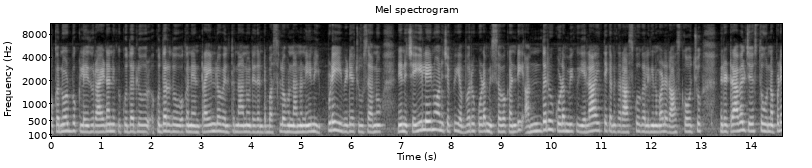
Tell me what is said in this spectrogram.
ఒక నోట్బుక్ లేదు రాయడానికి కుదరదు కుదరదు. ఒక నేను ట్రైన్లో వెళ్తున్నాను లేదంటే బస్సులో ఉన్నాను. నేను ఇప్పుడే ఈ వీడియో చూశాను. నేను చేయలేను అని చెప్పి ఎవ్వరూ కూడా మిస్ అవ్వకండి. అందరూ కూడా మీకు ఎలా అయితే కనుక రాసుకోగలిగిన వాళ్ళు రాసుకోవచ్చు. మీరు ట్రావెల్ చేస్తూ ఉన్నప్పుడే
